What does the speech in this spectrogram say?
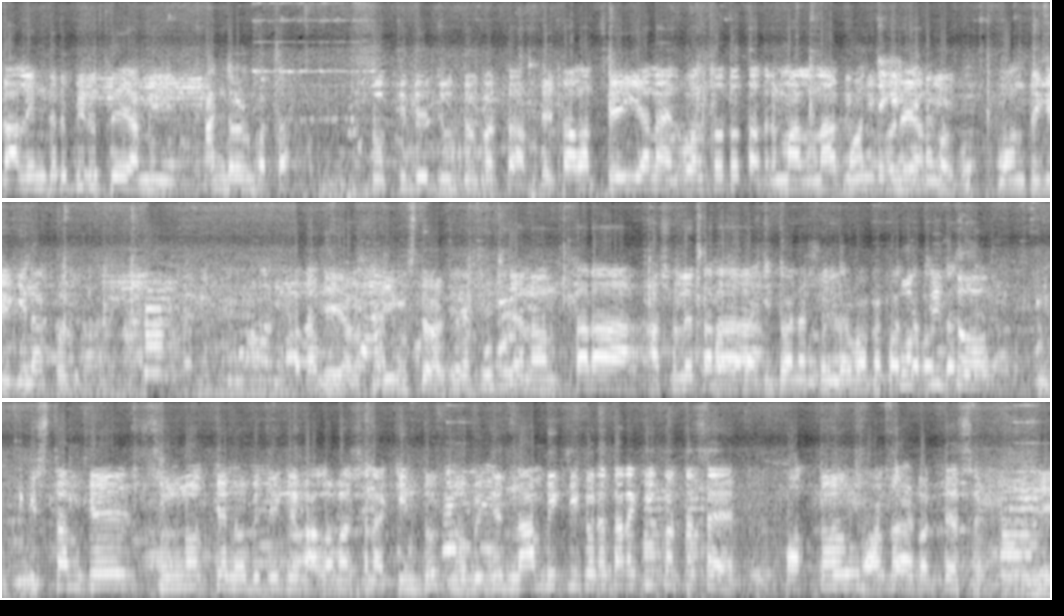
জালিমদের বিরুদ্ধে আমি আন্দোলন করতাম। শক্তি দিয়ে যুদ্ধ করতাম যেটা আমার সেই ইয়া নাই অন্তত তাদের মাল না মন থেকে মন থেকে ঘৃণা করি। যেন তারা আসলে তারা কিন্তু অনেক সুন্দরভাবে ইসলামকে সুন্নতকে নবীজিকে ভালোবাসে না কিন্তু নবীজির নাম বিক্রি করে তারা কি করতেছে? অর্থ উপার্জন করতেছে। জি।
